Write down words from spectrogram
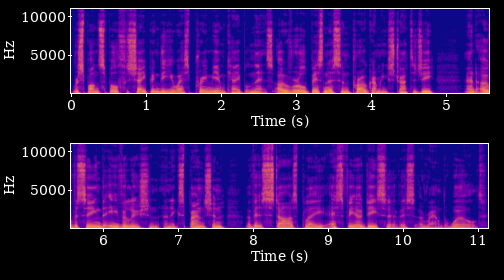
responsible for shaping the US premium cable net's overall business and programming strategy and overseeing the evolution and expansion of its STARZ Play SVOD service around the world.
